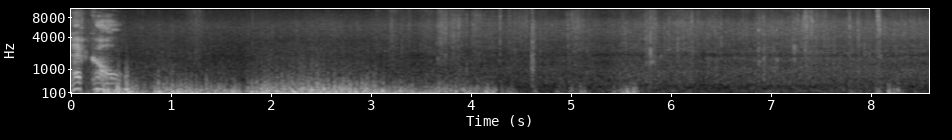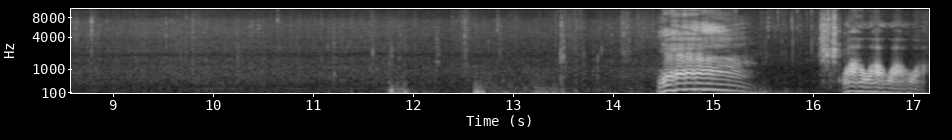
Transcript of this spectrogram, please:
Let's go. Yeah. Wow, wow, wow, wow.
